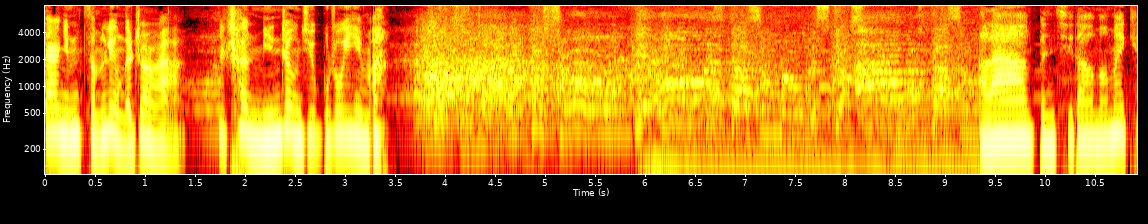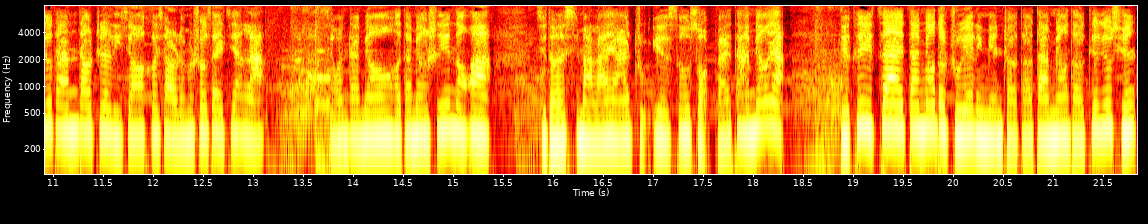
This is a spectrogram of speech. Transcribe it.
但是你们怎么领的证啊？是趁民政局不注意吗？好啦，本期的萌妹 Q 弹到这里就要和小耳朵们说再见啦！喜欢大喵和大喵声音的话，记得喜马拉雅主页搜索“白大喵”呀。也可以在大喵的主页里面找到大喵的 QQ 群，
